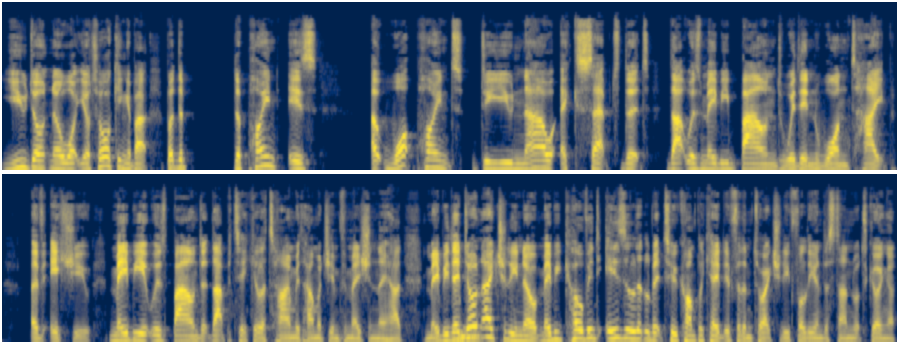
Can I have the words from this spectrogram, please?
you don't know what you're talking about. But the, the point is, at what point do you now accept that that was maybe bound within one type of issue. Maybe it was bound at that particular time with how much information they had. Maybe they don't hmm. actually know. Maybe COVID is a little bit too complicated for them to actually fully understand what's going on.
